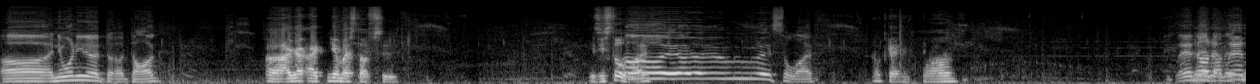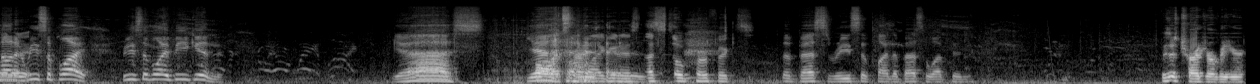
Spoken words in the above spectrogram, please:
Uh, anyone need a dog? Uh, I got. I can get my stuff soon. Is he still alive? Oh, yeah, he's still alive. Okay. Well, Land, Land on it, on it, land on it, it. resupply! Resupply beacon! Yes! Oh, yes! Oh my goodness, that's so perfect. the best resupply, the best weapon. there's a charger over here.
